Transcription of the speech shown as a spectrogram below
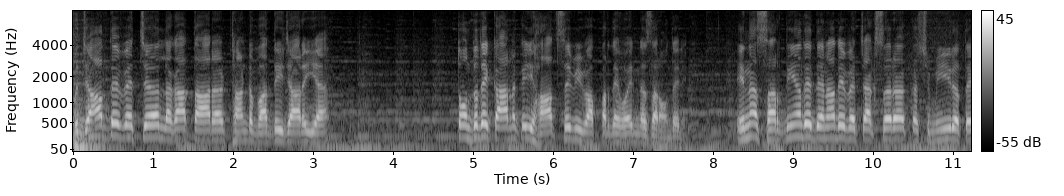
ਪੰਜਾਬ ਦੇ ਵਿੱਚ ਲਗਾਤਾਰ ਠੰਡ ਵੱਧਦੀ ਜਾ ਰਹੀ ਹੈ ਧੁੰਦ ਦੇ ਕਾਰਨ ਕਈ ਹਾਦਸੇ ਵੀ ਵਾਪਰਦੇ ਹੋਏ ਨਜ਼ਰ ਆਉਂਦੇ ਨੇ ਇਹਨਾਂ ਸਰਦੀਆਂ ਦੇ ਦਿਨਾਂ ਦੇ ਵਿੱਚ ਅਕਸਰ ਕਸ਼ਮੀਰ ਅਤੇ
